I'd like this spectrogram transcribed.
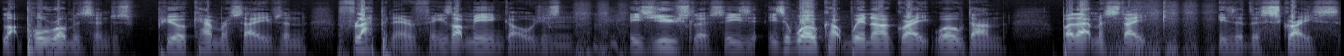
like Paul Robinson, just pure camera saves and flapping at everything. He's like me in goal. Just Mm. he's useless. He's he's a World Cup winner. Great, well done. But that mistake is a disgrace.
